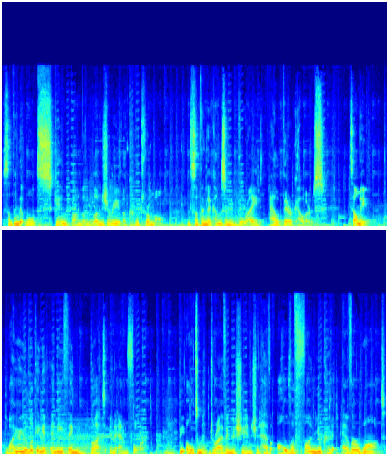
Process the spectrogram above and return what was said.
something that won't skimp on the luxury accoutrement something that comes in bright, out there colors. Tell me, why are you looking at anything but an M4? The ultimate driving machine should have all the fun you could ever want,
